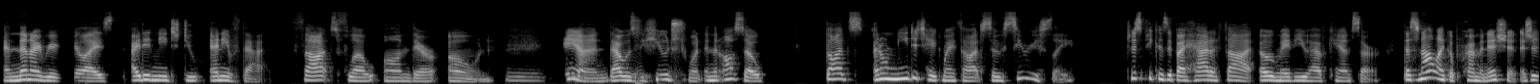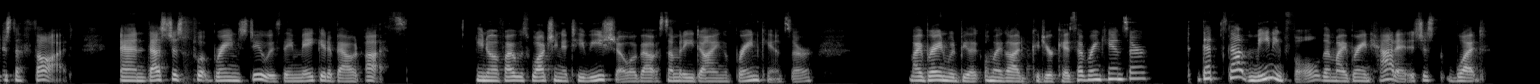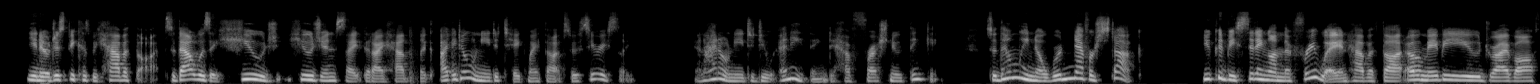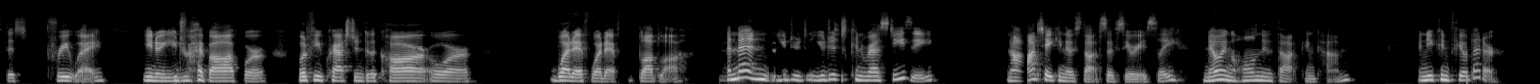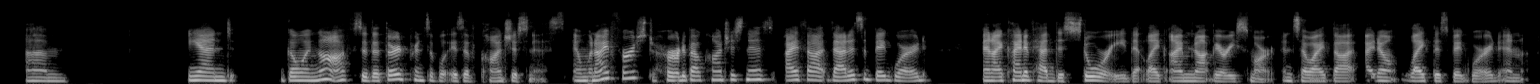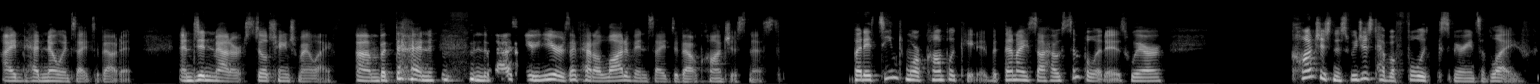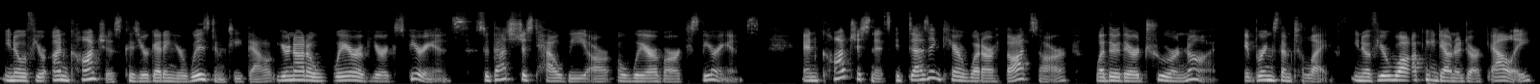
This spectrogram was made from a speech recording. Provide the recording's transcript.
And then I realized I didn't need to do any of that. Thoughts flow on their own. Mm. And that was a huge one. And then also, thoughts, I don't need to take my thoughts so seriously. Just because if I had a thought, oh, maybe you have cancer, that's not like a premonition. It's just a thought. And that's just what brains do is they make it about us. You know, if I was watching a TV show about somebody dying of brain cancer, my brain would be like, oh my God, could your kids have brain cancer? That's not meaningful that my brain had it. It's just what, you know, just because we have a thought. So that was a huge, huge insight that I had. Like, I don't need to take my thoughts so seriously. And I don't need to do anything to have fresh new thinking. So then we know we're never stuck. You could be sitting on the freeway and have a thought, oh, maybe you drive off this freeway. You know, you drive off, or what if you crashed into the car, or what if, what if, blah, blah. And then you do, you just can rest easy, not taking those thoughts so seriously, knowing a whole new thought can come and you can feel better. Um, and going off. So the third principle is of consciousness. And when I first heard about consciousness, I thought that is a big word. And I kind of had this story that like I'm not very smart. And so I mm. thought I don't like this big word and I had no insights about it. And didn't matter, still changed my life. Um, but then in the past few years, I've had a lot of insights about consciousness. But it seemed more complicated. But then I saw how simple it is, where consciousness, we just have a full experience of life. You know, if you're unconscious because you're getting your wisdom teeth out, you're not aware of your experience. So that's just how we are aware of our experience. And consciousness, it doesn't care what our thoughts are, whether they're true or not, it brings them to life. You know, if you're walking down a dark alley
